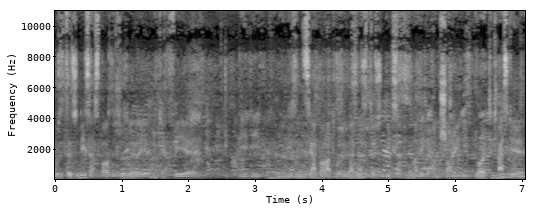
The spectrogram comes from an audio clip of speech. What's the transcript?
aux États-Unis, ça se passe déjà. Il y a des cafés. Euh, des, initiateurs à la troisième vague aux États-Unis qui se trouvent dans les grandes chaînes. Parce qu'ils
